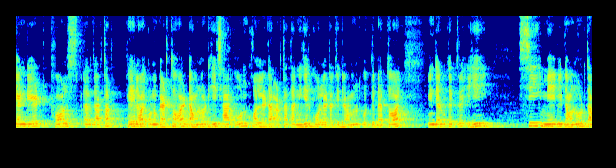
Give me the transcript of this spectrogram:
ক্যান্ডিডেট ফলস অর্থাৎ ফেল হয়, কোনো ব্যর্থ হয় download his her own call letter অর্থাৎ তার নিজের কল লেটার যদি ডাউনলোড করতে ব্যর্থ হয় ইন্টারভিউ ক্ষেত্রে he she, may be, download the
